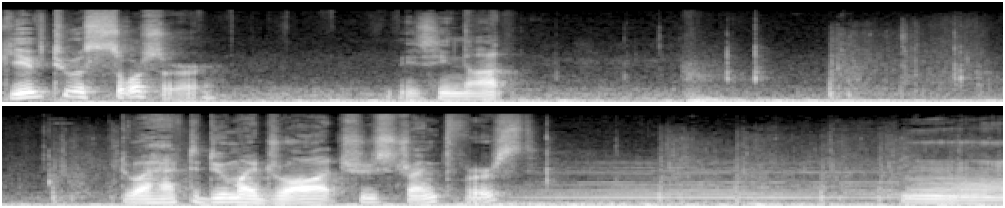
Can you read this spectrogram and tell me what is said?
Give to a sorcerer. Is he not? Do I have to do my draw at true strength first? Hmm.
